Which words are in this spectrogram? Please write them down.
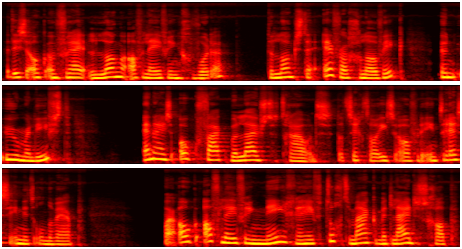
Het is ook een vrij lange aflevering geworden. De langste ever, geloof ik. Een uur maar liefst. En hij is ook vaak beluisterd trouwens. Dat zegt al iets over de interesse in dit onderwerp. Maar ook aflevering 9 heeft toch te maken met leiderschap.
